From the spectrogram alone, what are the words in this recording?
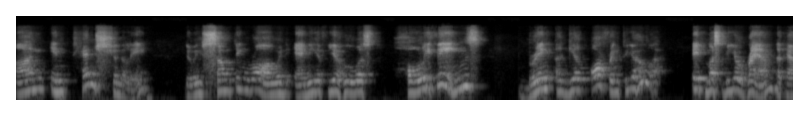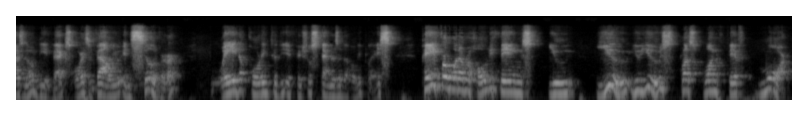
unintentionally doing something wrong with any of Yahuwah's holy things, bring a guilt offering to Yahuwah. It must be a ram that has no defects or its value in silver, weighed according to the official standards of the holy place. Pay for whatever holy things you, you, you use plus one-fifth more.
